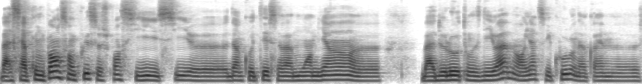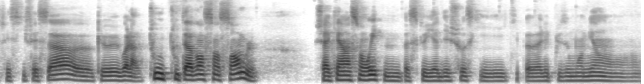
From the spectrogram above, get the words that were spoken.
bah, ça compense en plus, je pense, si, si d'un côté ça va moins bien, bah, de l'autre on se dit, ah, mais regarde, c'est cool, on a quand même euh, fait ci, fait ça, euh, que voilà, tout, tout avance ensemble, chacun à son rythme, parce qu'il y a des choses qui, qui peuvent aller plus ou moins bien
